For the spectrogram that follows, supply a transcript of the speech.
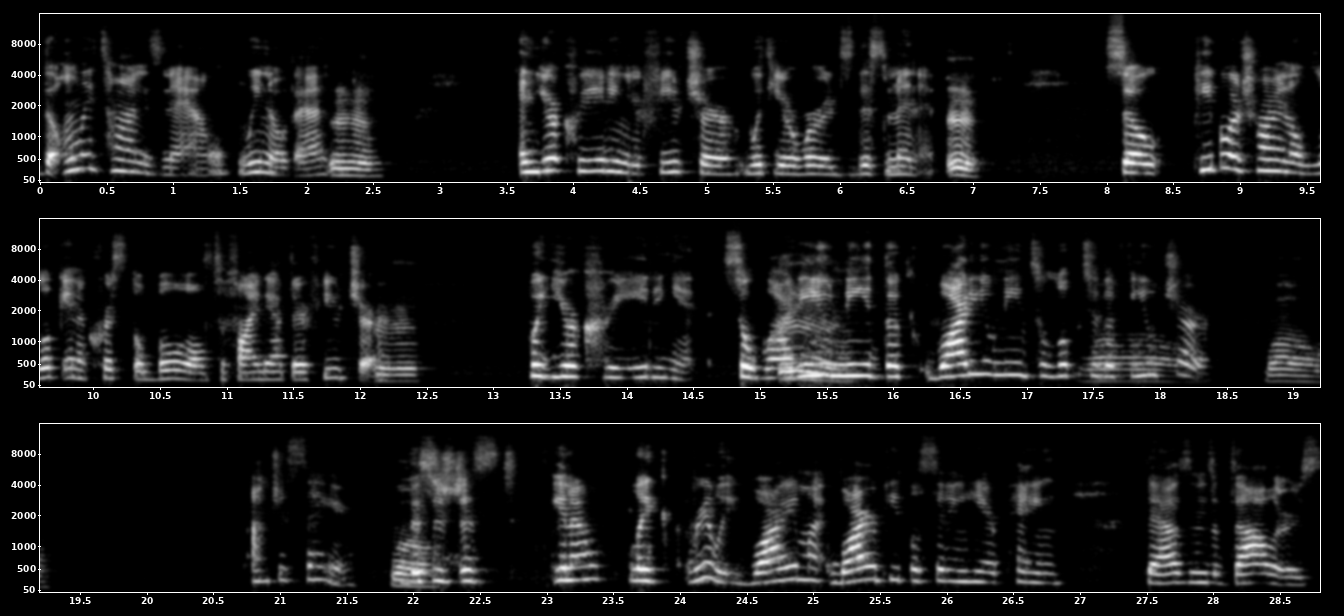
the only time is now. We know that, Mhm. and you're creating your future with your words this minute. Mm. So people are trying to look in a crystal ball to find out their future. Mhm. but you're creating it so why do you Mm. need the why do you need to look to the future Whoa. i'm just saying Whoa. this is just you know like really why am i why are people sitting here paying thousands of dollars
